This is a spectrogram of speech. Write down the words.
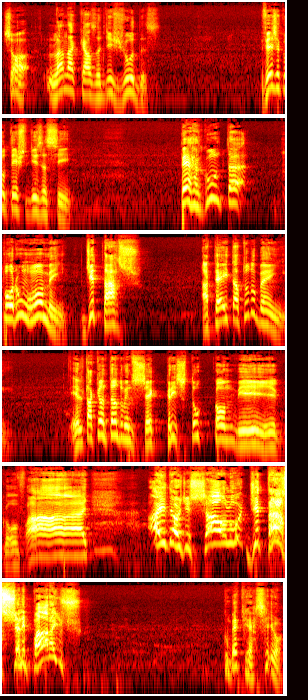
Só lá na casa de Judas. Veja que o texto diz assim: Pergunta por um homem de Tarso. Até aí está tudo bem. Ele está cantando o hino, Cristo comigo vai. Aí Deus diz, Saulo de Tarso, ele para e... Como é que é, Senhor?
